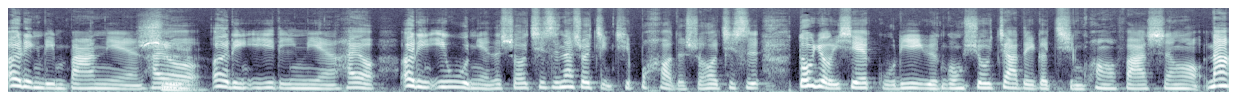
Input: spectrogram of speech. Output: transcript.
二零零八年，还有二零一零年，还有二零一五年的时候，其实那时候景气不好的时候，其实都有一些鼓励员工休假的一个情况发生哦。那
